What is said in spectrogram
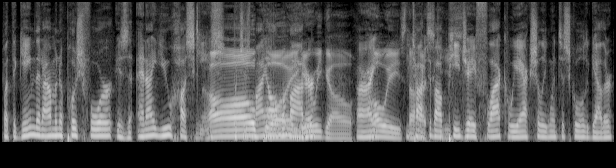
But the game that I'm going to push for is the NIU Huskies, oh, which Oh, is my boy. alma mater. Here we go. All right. Always You talked about PJ Fleck. We actually went to school together,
